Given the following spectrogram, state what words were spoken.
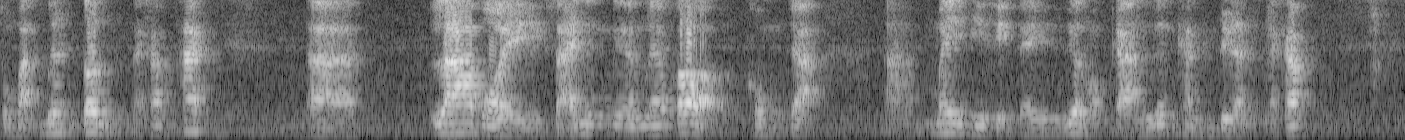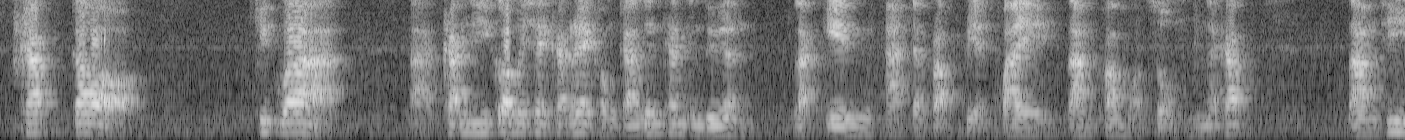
สมบัติเบื้องต้นนะครับ ถ้าลาบ่อยสายเนืองๆแล้วก็คงจะไม่มีสิทธิ์ในเรื่องของการเลื่อนขั้นเดือนนะครับครับก็คิดว่าอ่าครั้งนี้ก็ไม่ใช่ครั้งแรกของการเลื่อนขั้นเงินเดือน หลักเกณฑ์อาจจะปรับเปลี่ยนไปตามความเหมาะสมนะครับ ตามที่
